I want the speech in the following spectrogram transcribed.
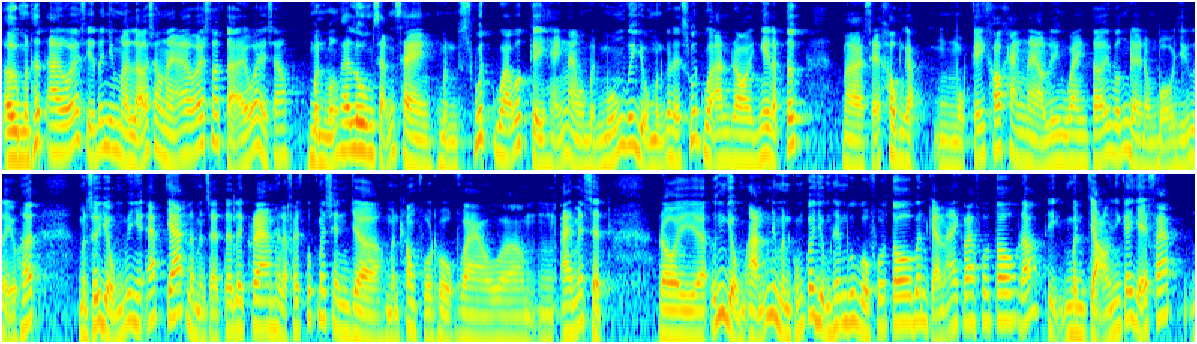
ừ mình thích iOS gì đó nhưng mà lỡ sau này iOS nó tệ quá thì sao? Mình vẫn phải luôn sẵn sàng mình switch qua bất kỳ hãng nào mà mình muốn. Ví dụ mình có thể switch qua Android ngay lập tức mà sẽ không gặp ừ, một cái khó khăn nào liên quan tới vấn đề đồng bộ dữ liệu hết. Mình sử dụng ví như app chat là mình xài Telegram hay là Facebook Messenger. Mình không phụ thuộc vào uh, iMessage rồi à, ứng dụng ảnh thì mình cũng có dùng thêm Google Photo, bên cạnh iCloud Photo. Đó, thì mình chọn những cái giải pháp ừ,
